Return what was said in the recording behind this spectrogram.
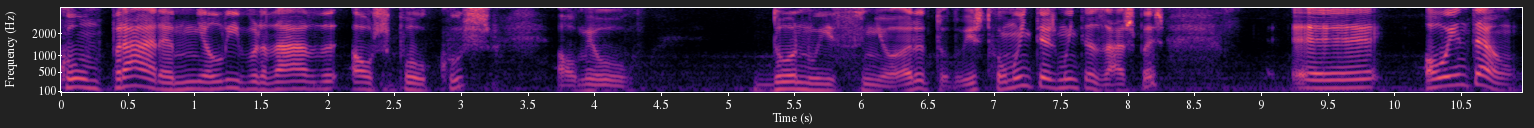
comprar a minha liberdade aos poucos, ao meu dono e senhor, tudo isto com muitas, muitas aspas, uh, ou então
